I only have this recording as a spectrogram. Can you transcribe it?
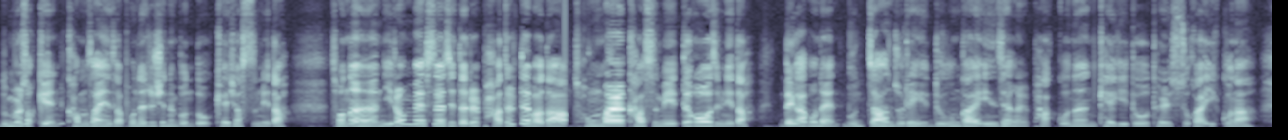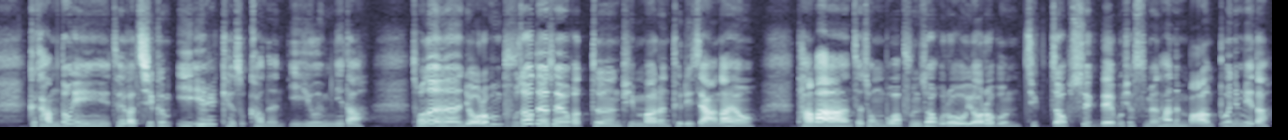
눈물 섞인 감사 인사 보내주시는 분도 계셨습니다. 저는 이런 메시지들을 받을 때마다 정말 가슴이 뜨거워집니다. 내가 보낸 문자 한 줄이 누군가의 인생을 바꾸는 계기도 될 수가 있구나. 그 감동이 제가 지금 이 일 계속하는 이유입니다. 저는 여러분 부자 되세요 같은 빈말은 드리지 않아요. 다만 제 정보와 분석으로 여러분 직접 수익 내보셨으면 하는 마음뿐입니다.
